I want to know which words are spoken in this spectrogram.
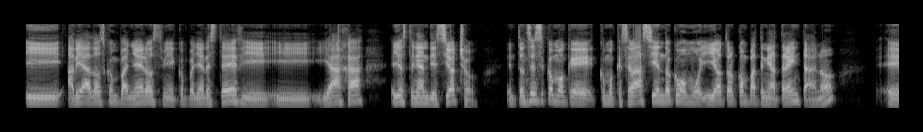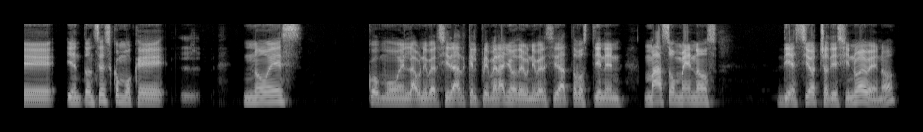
Y había dos compañeros, mi compañero Steph y, y, Aja, ellos tenían 18. Entonces como que, como que se va haciendo como muy, y otro compa tenía 30, ¿no? Eh, y entonces como que no es como en la universidad, que el primer año de universidad todos tienen más o menos 18, 19, ¿no?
